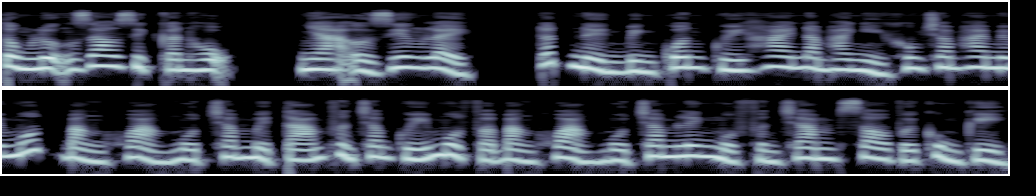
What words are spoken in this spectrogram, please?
tổng lượng giao dịch căn hộ, nhà ở riêng lẻ, đất nền bình quân quý 2 năm 2021 bằng khoảng 118% quý 1 và bằng khoảng 101% so với cùng kỳ.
